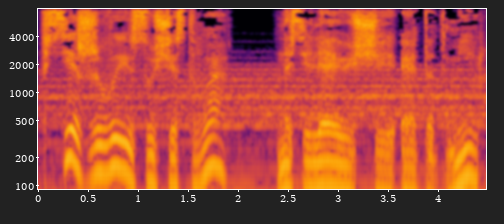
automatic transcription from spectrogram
Все живые существа, населяющие этот мир,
